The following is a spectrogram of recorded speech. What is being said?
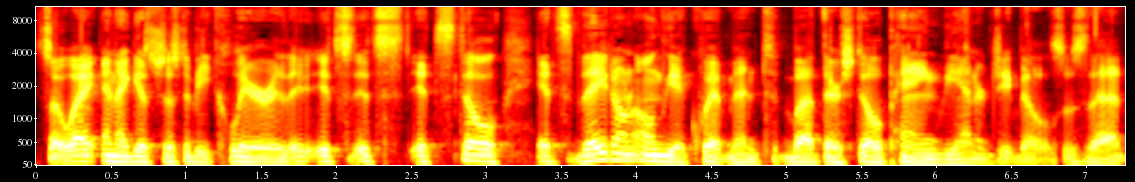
So, I, and I guess just to be clear, it's it's it's still it's they don't own the equipment, but they're still paying the energy bills. Is that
